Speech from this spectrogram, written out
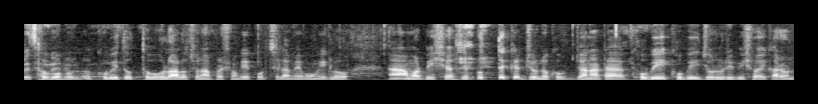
তথ্যবহুল খুবই তথ্যবহুল আলোচনা আপনার সঙ্গে করছিলাম এবং এগুলো আমার বিশ্বাস যে প্রত্যেকের জন্য খুব জানাটা খুবই খুবই জরুরি বিষয় কারণ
